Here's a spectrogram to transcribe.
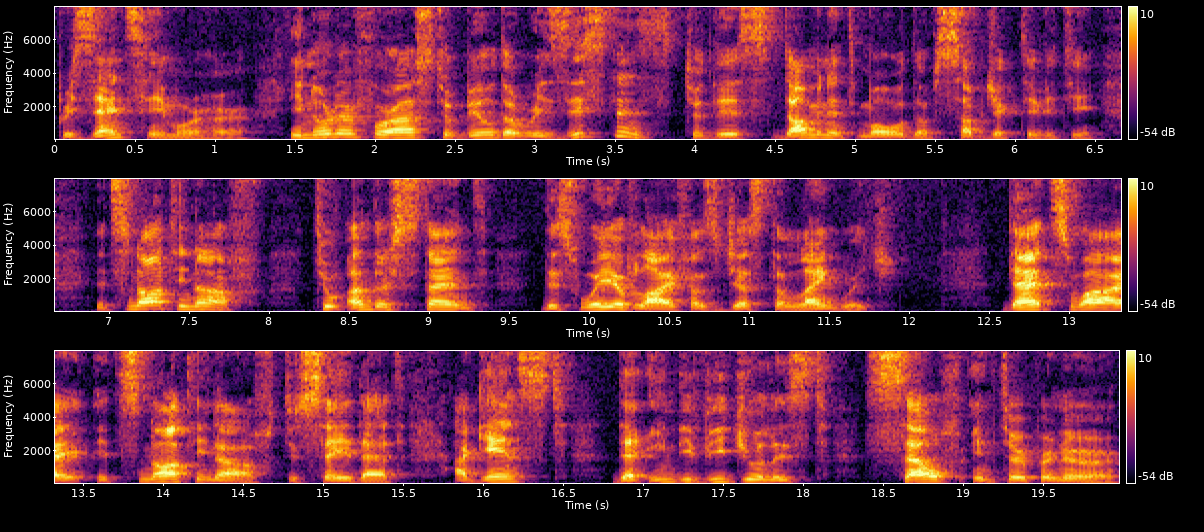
presents him or her. In order for us to build a resistance to this dominant mode of subjectivity, it's not enough to understand this way of life as just a language. That's why it's not enough to say that against the individualist self-entrepreneur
